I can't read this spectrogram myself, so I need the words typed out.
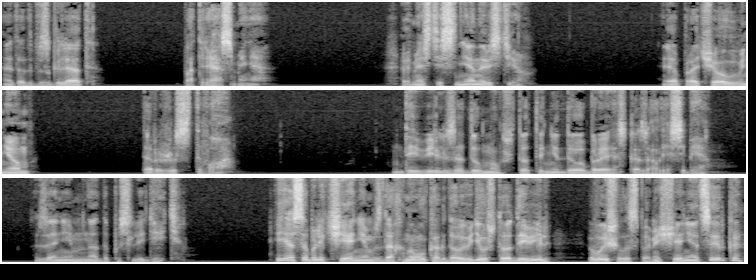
Этот взгляд потряс меня. Вместе с ненавистью я прочел в нем торжество. Девиль задумал что-то недоброе, сказал я себе. За ним надо последить. И я с облегчением вздохнул, когда увидел, что Девиль вышел из помещения цирка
